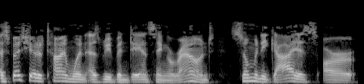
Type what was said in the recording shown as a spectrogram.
especially at a time when, as we've been dancing around, so many guys are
